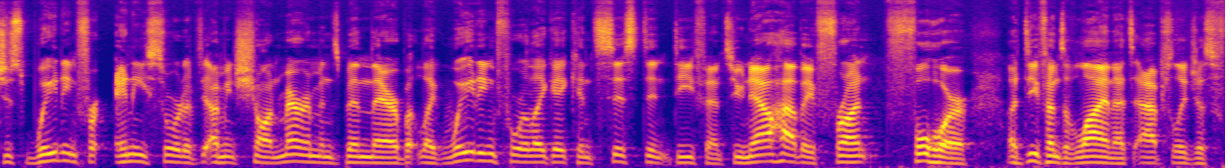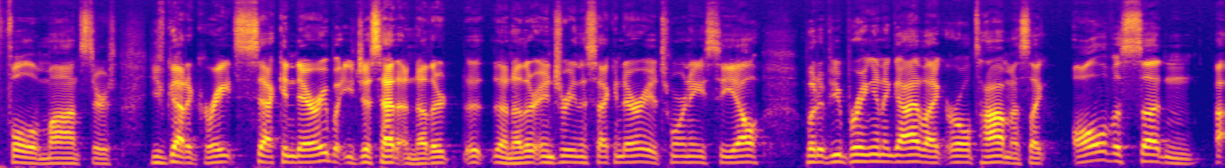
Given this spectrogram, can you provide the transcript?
just waiting for any sort of. I mean, Shawne Merriman's been there, but like waiting for like a consistent defense. You now have a front four, a defensive line that's absolutely just full of monsters. You've got a great secondary, but you just had another uh, another injury in the secondary, a torn ACL. But if you bring in a guy like Earl Thomas, like all of a sudden, I-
